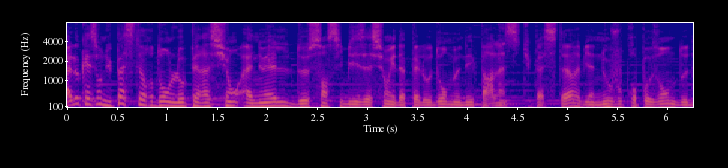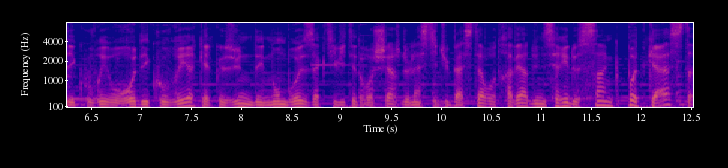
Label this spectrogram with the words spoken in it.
À l'occasion du Pasteur Don, l'opération annuelle de sensibilisation et d'appel aux dons menée par l'Institut Pasteur, eh nous vous proposons de découvrir ou redécouvrir quelques-unes des nombreuses activités de recherche de l'Institut Pasteur au travers d'une série de cinq podcasts.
